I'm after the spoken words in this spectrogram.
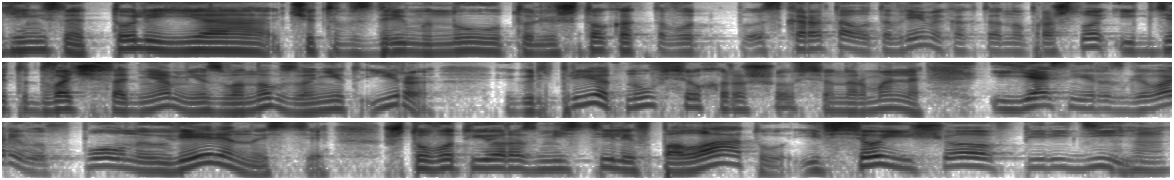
я не знаю, то ли я что-то вздремнул, то ли что, как-то вот скоротал это время, как-то оно прошло, и где-то два часа дня мне звонок, звонит Ира и говорит, привет, ну все хорошо, все нормально. И я с ней разговариваю в полной уверенности, что вот ее разместили в палату, и все еще впереди. Угу.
